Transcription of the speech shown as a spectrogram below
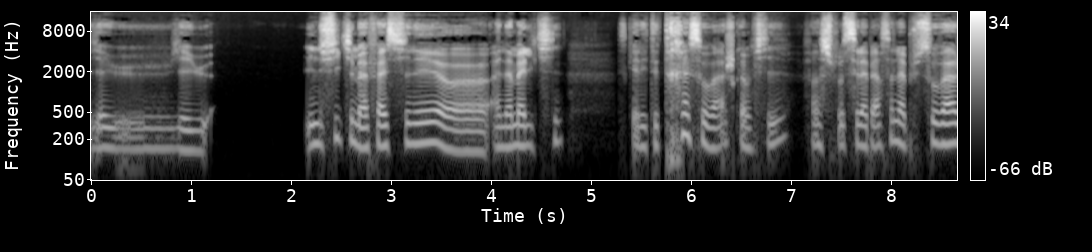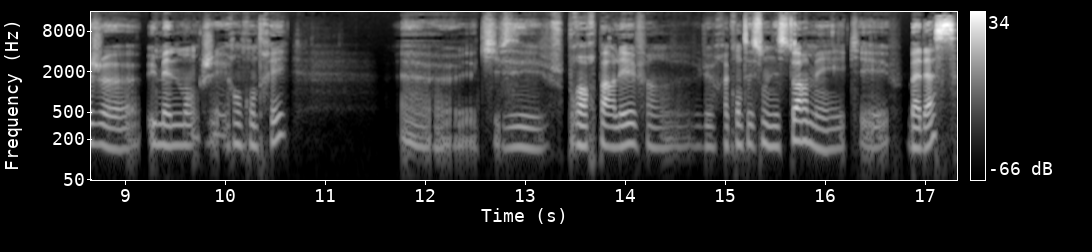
Il y a eu, il y a eu une fille qui m'a fascinée, euh, Anna Malki, parce qu'elle était très sauvage comme fille. Enfin, c'est la personne la plus sauvage euh, humainement que j'ai rencontrée. Euh, qui faisait, je pourrais en reparler, enfin, lui raconter son histoire, mais qui est badass.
